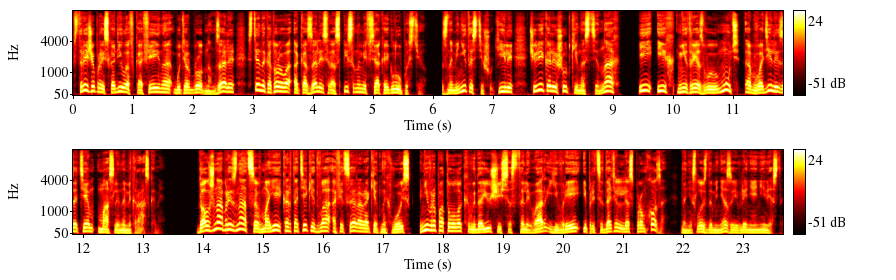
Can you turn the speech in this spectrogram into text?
Встреча происходила в кофейно-бутербродном зале, стены которого оказались расписанными всякой глупостью. Знаменитости шутили, чирикали шутки на стенах, и их нетрезвую муть обводили затем масляными красками. Должна признаться, в моей картотеке два офицера ракетных войск, невропатолог, выдающийся столевар, еврей и председатель леспромхоза, донеслось до меня заявление невесты.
